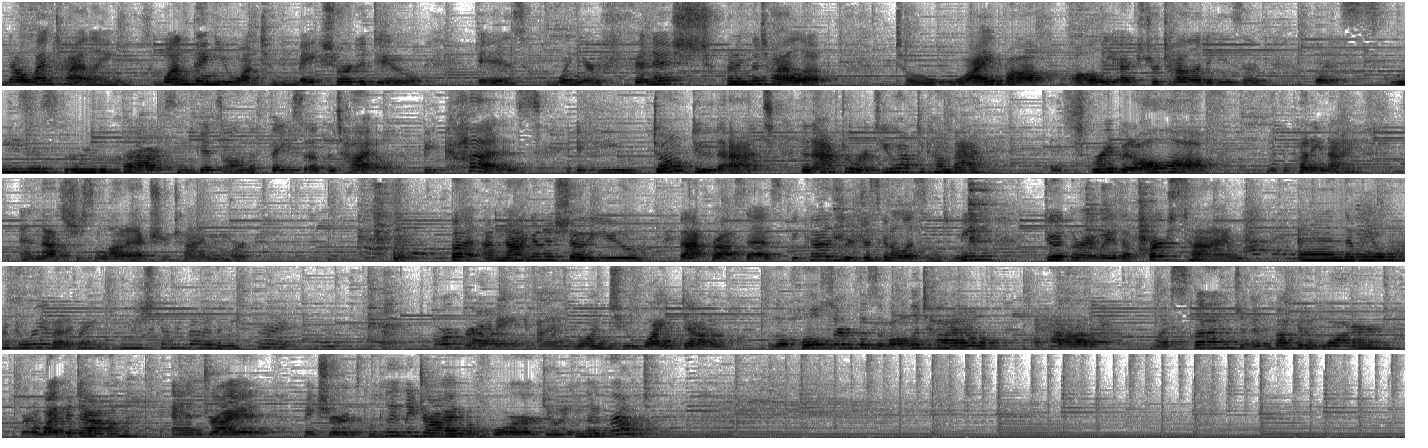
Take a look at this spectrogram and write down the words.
Now when tiling, one thing you want to make sure to do is when you're finished putting the tile up, to wipe off all the extra tile adhesive that squeezes through the cracks and gets on the face of the tile. Because if you don't do that, then afterwards you have to come back and scrape it all off with a putty knife. And that's just a lot of extra time and work. But I'm not gonna show you that process because you're just gonna listen to me do it the right way the first time, and then we don't have to worry about it, right? You're just gonna be better than me. All right. Before grouting, I'm going to wipe down the whole surface of all the tile. I have my sponge and a bucket of water. We're gonna wipe it down and dry it. Make sure it's completely dry before doing the grout.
